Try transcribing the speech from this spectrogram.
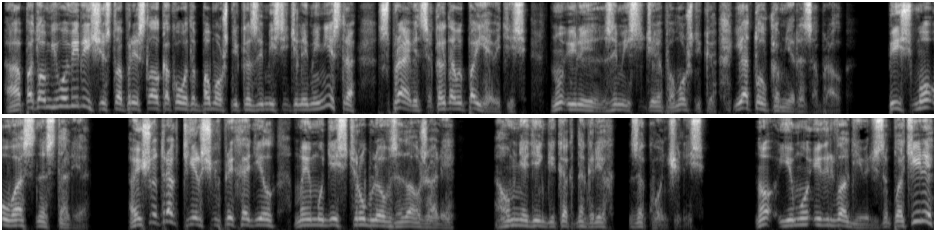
А потом его величество прислал какого-то помощника заместителя министра справиться, когда вы появитесь. Ну, или заместителя помощника. Я толком не разобрал. Письмо у вас на столе. А еще трактирщик приходил, мы ему десять рублев задолжали. А у меня деньги, как на грех, закончились. Но ему Игорь Владимирович заплатили,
